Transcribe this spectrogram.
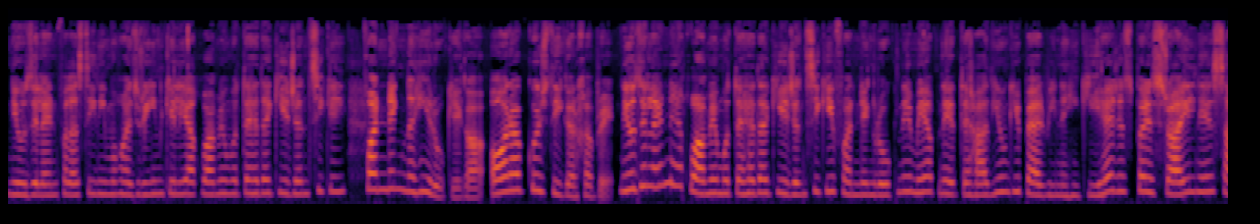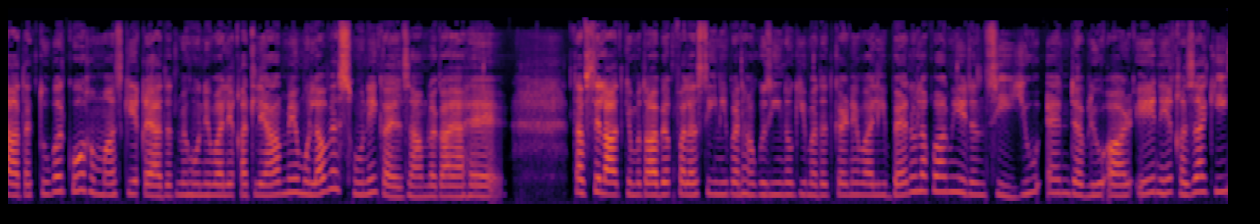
نیوزی لینڈ فلسطینی مہاجرین کے لیے اقوام متحدہ کی ایجنسی کی فنڈنگ نہیں روکے گا۔ اور اب کچھ دیگر خبریں۔ نیوزی لینڈ نے اقوام متحدہ کی ایجنسی کی فنڈنگ روکنے میں اپنے اتحادیوں کی پیروی نہیں کی ہے، جس پر اسرائیل نے سات اکتوبر کو حماس کی قیادت میں ہونے والے قتل عام میں ملوث ہونے کا الزام لگایا ہے۔ تفصیلات کے مطابق، فلسطینی پناہ گزینوں کی مدد کرنے والی بین الاقوامی ایجنسی U N W R A نے غزہ کی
